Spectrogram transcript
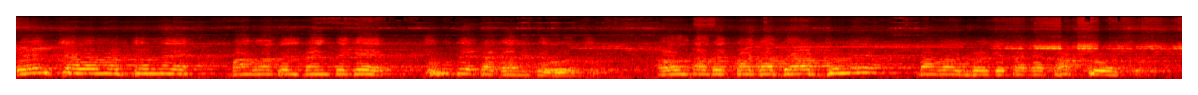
ব্যাংক চালানোর জন্য বাংলাদেশ ব্যাংক থেকে সুদে টাকা নিতে হয়েছে। এবং তাদের টাকা দেওয়ার জন্য বাংলাদেশ ব্যাংকে টাকা থাকতে হয়েছে।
